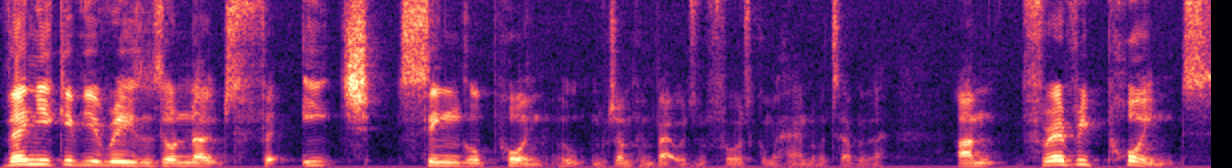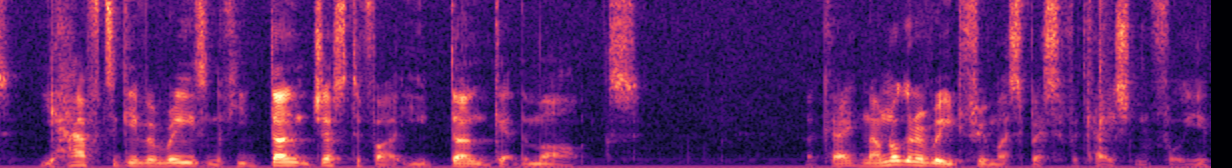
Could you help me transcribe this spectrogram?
Then you give your reasons or notes for each single point. Oh, I'm jumping backwards and forwards, got my hand on my tablet there. Um, for every point, you have to give a reason. If you don't justify it, you don't get the marks. Okay, now I'm not going to read through my specification for you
